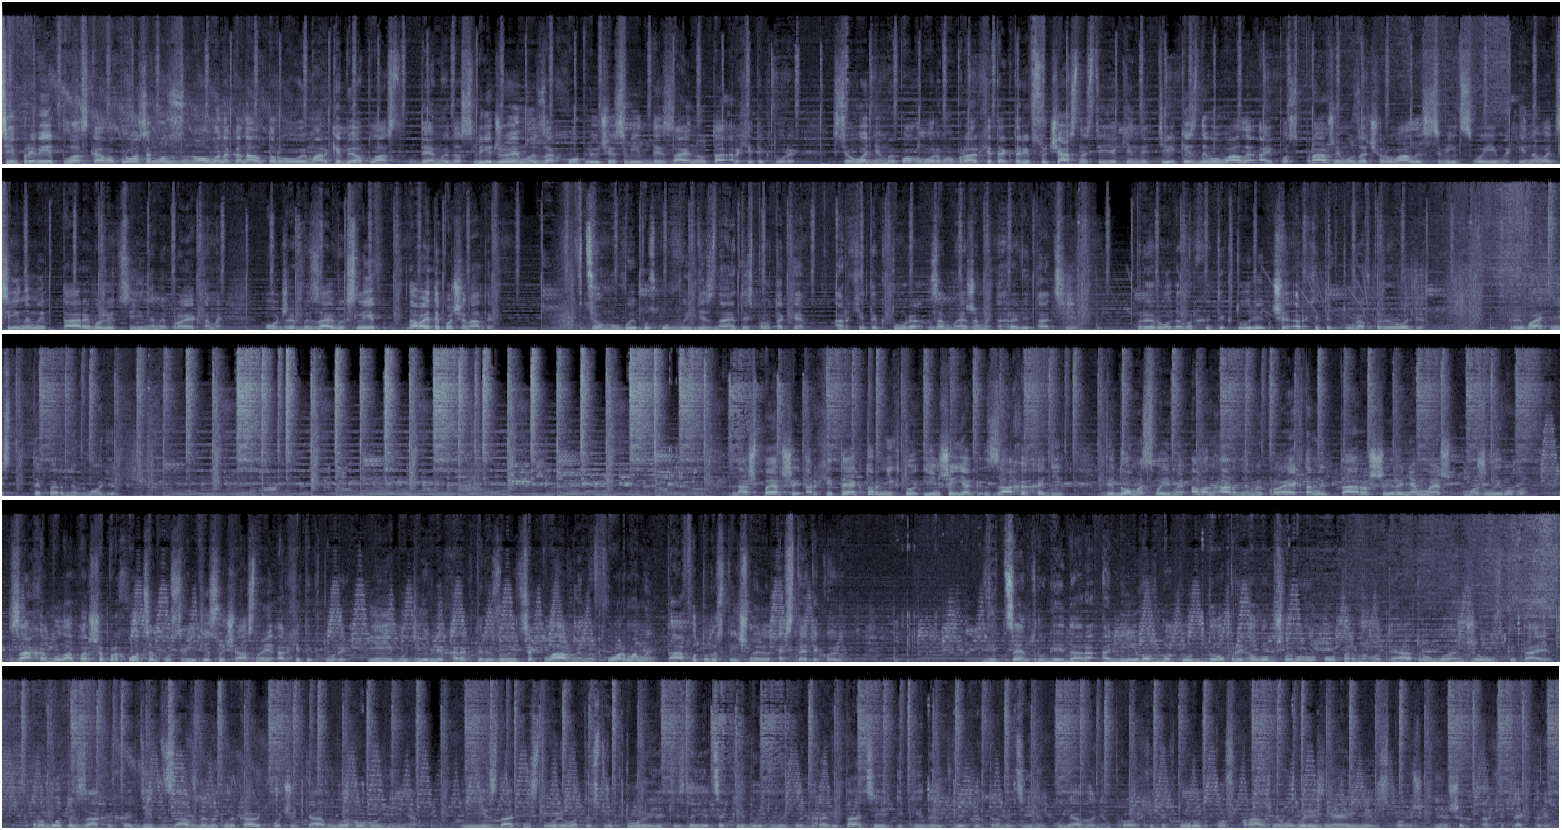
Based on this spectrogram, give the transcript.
Всім привіт! Ласкаво просимо знову на канал торгової марки Біопласт, де ми досліджуємо захоплюючий світ дизайну та архітектури. Сьогодні ми поговоримо про архітекторів сучасності, які не тільки здивували, а й по-справжньому зачарували світ своїми інноваційними та революційними проектами. Отже, без зайвих слів, давайте починати. В цьому випуску ви дізнаєтесь про таке: архітектура за межами гравітації, природа в архітектурі чи архітектура в природі. Приватність тепер не в моді. Наш перший архітектор ніхто інший, як Заха Хадід, відома своїми авангардними проектами та розширенням меж можливого. Заха була першопроходцем у світі сучасної архітектури. Її будівлі характеризуються плавними формами та футуристичною естетикою. Від центру Гейдара Алієва в Баку до приголомшливого оперного театру Гуанчжоу в Китаї. Роботи Захи Хадід завжди викликають почуття благоговіння. Її здатність створювати структури, які, здається, кидають виклик гравітації і кидають виклик традиційним уявленням про архітектуру, по-справжньому вирізняє її з поміж інших архітекторів.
